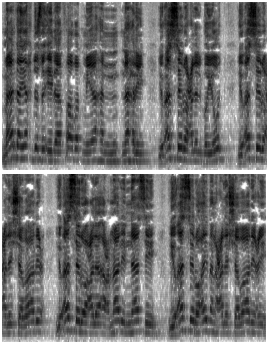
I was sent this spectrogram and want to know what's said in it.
ماذا يحدث إذا فاضت مياه النهر؟ يؤثر على البيوت يؤثر على الشوارع يؤثر على أعمال الناس يؤثر أيضا على الشوارع.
